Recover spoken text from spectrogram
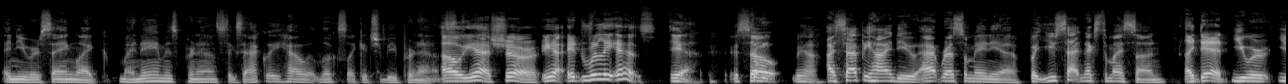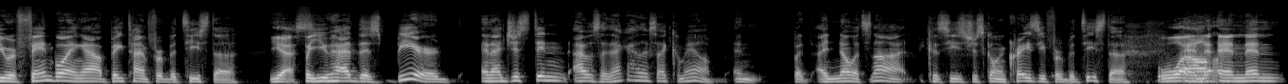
and you were saying like, "My name is pronounced exactly how it looks like it should be pronounced." Oh yeah, sure. Yeah, it really is. yeah. It's So- from- yeah, I sat behind you at WrestleMania, but you sat next to my son. I did. You were you were fanboying out big time for Batista, Yes, but you had this beard, and I just didn't. I was like, that guy looks like Kumail, and but I know it's not because he's just going crazy for Batista. well, and, and then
